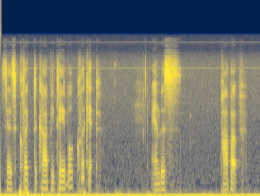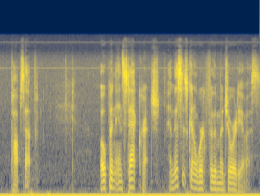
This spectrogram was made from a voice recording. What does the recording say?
It says click to copy table. Click it. And this pop-up pops up. Open in StatCrunch. And this is going to work for the majority of us.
